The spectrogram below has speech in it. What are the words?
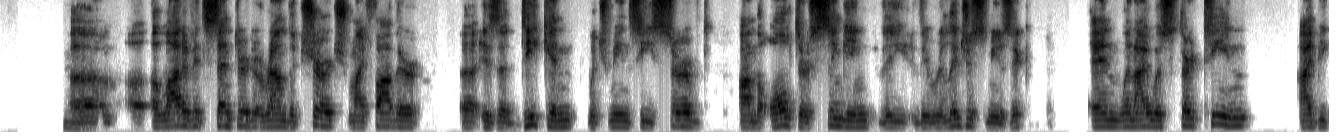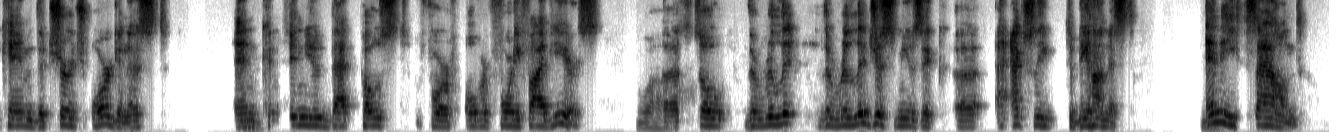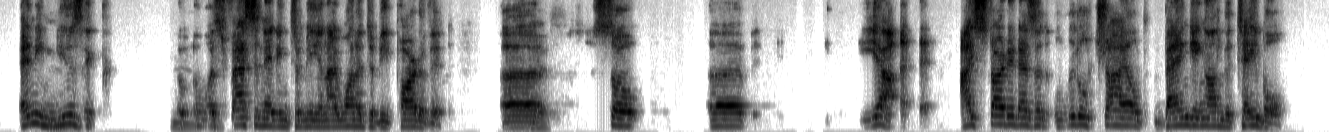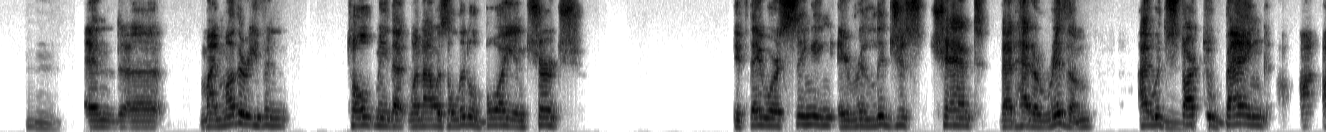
Hmm. Um, a, a, lot of it centered around the church. My father uh, is a deacon, which means he served on the altar singing the, the religious music. And when I was 13, I became the church organist and mm. continued that post for over 45 years. Wow. Uh, so the, reli- the religious music, uh, actually, to be honest, mm. any sound, any mm. music mm. was fascinating to me and I wanted to be part of it. Uh, yes. So, uh, yeah, I started as a little child banging on the table. Mm. And uh, my mother even told me that when I was a little boy in church, if they were singing a religious chant that had a rhythm, I would mm. start to bang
